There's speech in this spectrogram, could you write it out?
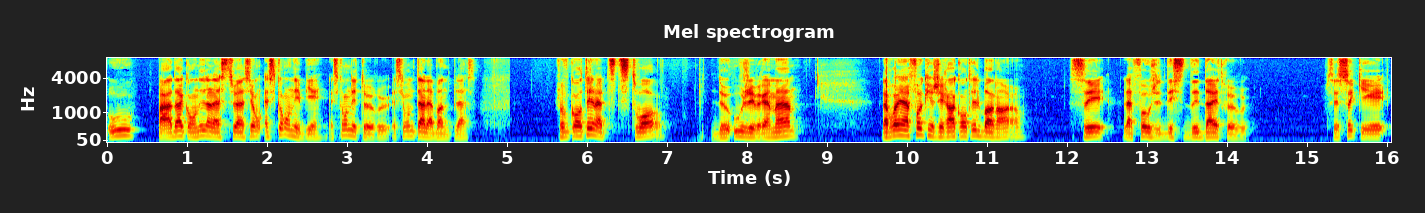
Ou pendant qu'on est dans la situation, est-ce qu'on est bien? Est-ce qu'on est heureux? Est-ce qu'on est à la bonne place? Je vais vous conter ma petite histoire de où j'ai vraiment... La première fois que j'ai rencontré le bonheur, c'est la fois où j'ai décidé d'être heureux. C'est ça qui est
